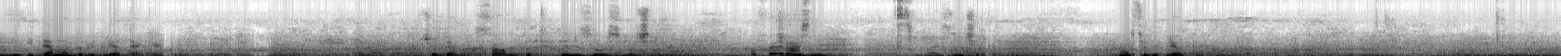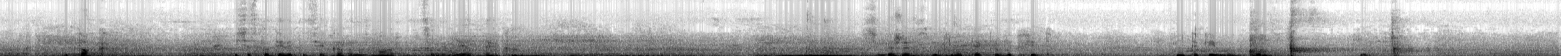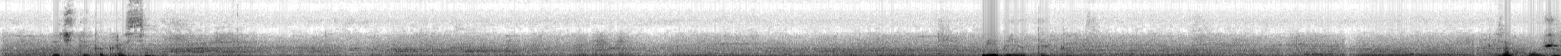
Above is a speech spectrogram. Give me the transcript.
І йдемо до бібліотеки. ЖД вокзал тут внизу, ось бачите. Кафе різні, магазинчики. Ось це бібліотека. Так. І зараз подивитися, яка вона гарна, ця бібліотека. Сюди ж з бібліотеки вихід на такий балкон. є. Бачите, яка краса. Бібліотека. Заходжу.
